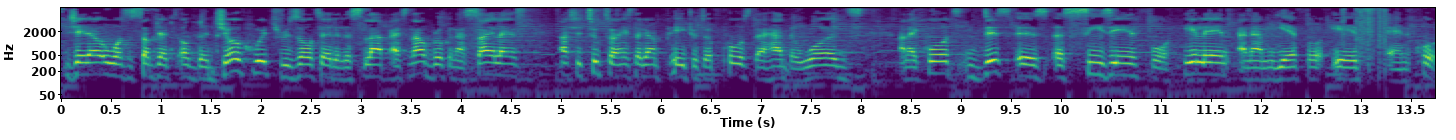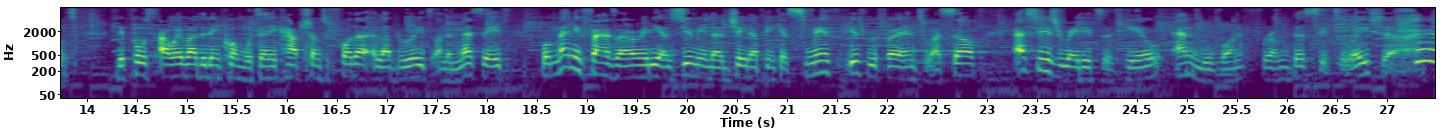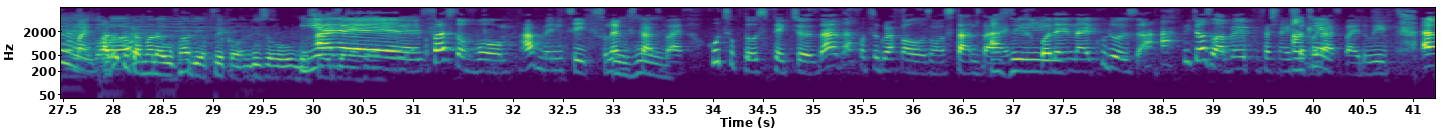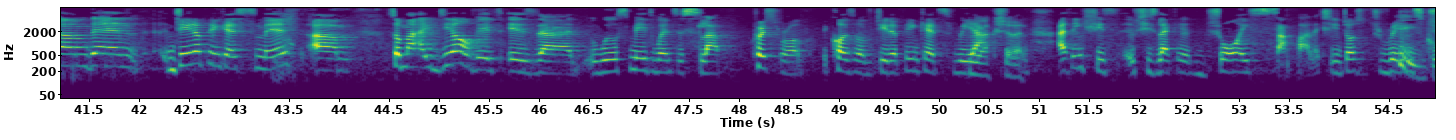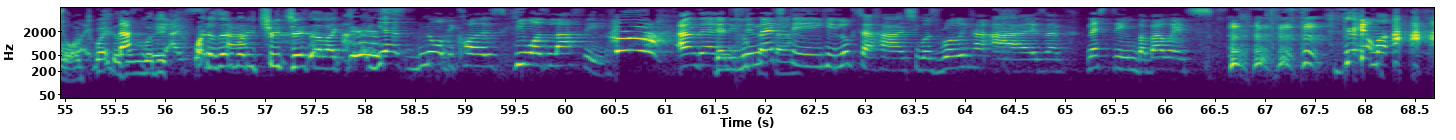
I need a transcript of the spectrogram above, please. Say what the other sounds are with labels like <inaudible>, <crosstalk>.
Jada, was the subject of the joke which resulted in the slap, has now broken her silence as she took to her Instagram page with a post that had the words, and I quote, this is a season for healing and I'm here for it, end quote. The post, however, didn't come with any caption to further elaborate on the message, but many fans are already assuming that Jada Pinkett Smith is referring to herself as she's ready to heal and move on from the situation. Oh my God. I don't think, Amanda, we've had your take on this whole Yes. First of all, I have many takes, so let me Mm-hmm. start by who took those pictures. That, that photographer was on standby. As in- But then, like, kudos. Ah, ah, pictures were very professionally And shot, but clear. that's by the way. Um, then, Jada Pinkett Smith. Um, so, my idea of it is that Will Smith went to slap Chris Rock because of Jada Pinkett's reaction. Reaction. I think she's she's like a joy sapper. Like, she just Hey, drains joy. God, why does That's the everybody, way I why does her. everybody treat Jada like uh, this? Yeah, no, because he was laughing. <laughs> and then, Then the next thing, he looked at her and she was rolling her eyes. And next thing, Baba went, <laughs> <laughs> Get my,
